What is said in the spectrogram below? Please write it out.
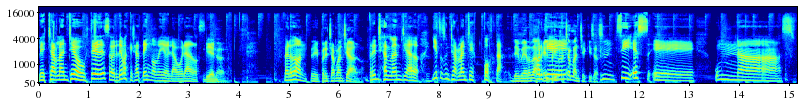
les charlancheo a ustedes sobre temas que ya tengo medio elaborados. Bien. Claro. Perdón, Sí, precharlancheado. pre-charlancheado. Y esto es un charlanches posta. De verdad. Porque- El primer charlanche, quizás. Mm, Sí, es eh, unas,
